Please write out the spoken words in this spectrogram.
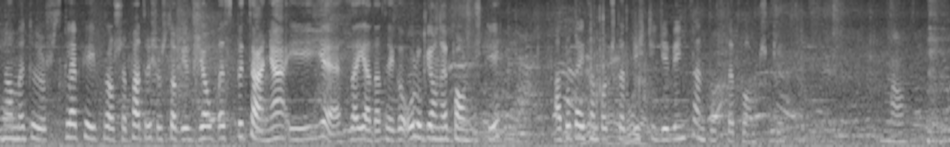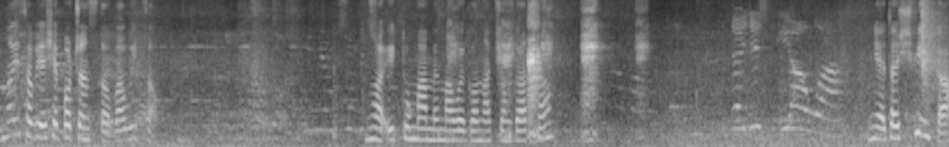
No my tu już w sklepie i proszę, Patryś już sobie wziął bez pytania i je, zajada te jego ulubione pączki. A tutaj są po 49 centów te pączki. No. No i sobie się poczęstował i co? No i tu mamy małego naciągacza. To jest biała. Nie, to jest świnka.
